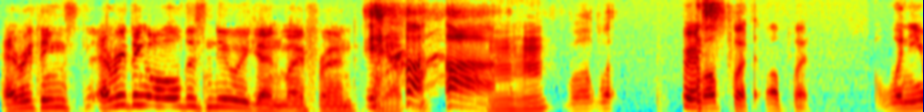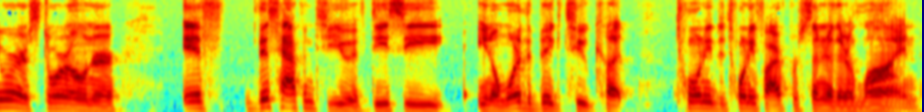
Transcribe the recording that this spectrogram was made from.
Everything's everything old is new again, my friend. Yep. hmm well, well, well put, well put. when you were a store owner, if this happened to you, if DC, you know, one of the big two cut 20 to 25% of their line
